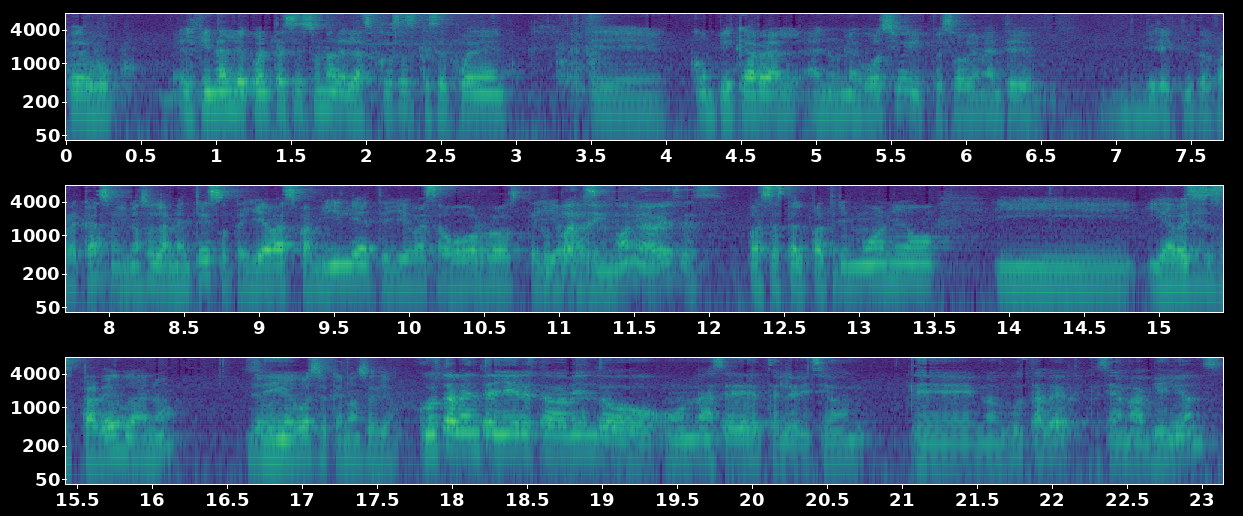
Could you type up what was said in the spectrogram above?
pero el final de cuentas es una de las cosas que se pueden eh, complicar al- en un negocio y pues obviamente directito al fracaso. Y no solamente eso, te llevas familia, te llevas ahorros, te tu llevas patrimonio a veces. pues hasta el patrimonio y, y a veces hasta deuda, ¿no? De un Sí. negocio que no se dio. Justamente ayer estaba viendo una serie de televisión que nos gusta ver, que se llama Billions,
